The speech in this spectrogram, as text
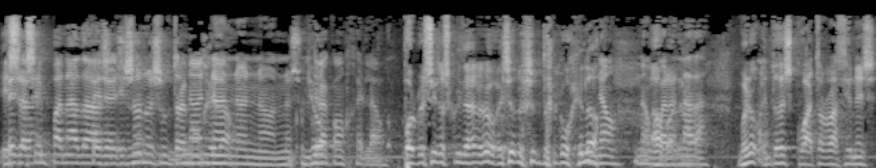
esas empanadas, eso no, es ultracongelado. No, no, no, no, es ultracongelado. Por ver si nos cuidan, no, eso no es ultracongelado. No, no, ah, para nada. Bueno, entonces cuatro raciones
